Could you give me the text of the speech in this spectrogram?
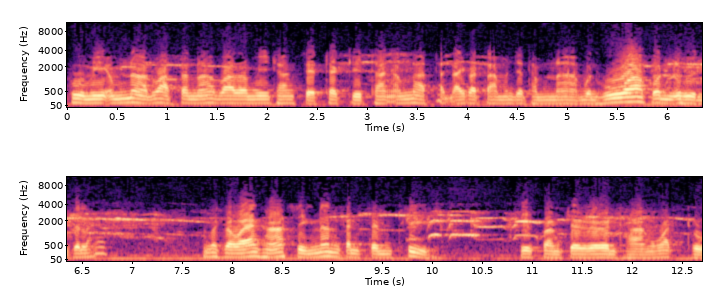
ผู้มีอำนาจวาสนาบารมีทางเศรษฐกิจทางอำนาจใดก็ตามมันจะทำนาบนหัวคนอื่นไปแล้วมันก็แสวงหาสิ่งนั่นกันเต็มที่คือความเจริญทางวัตถุ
